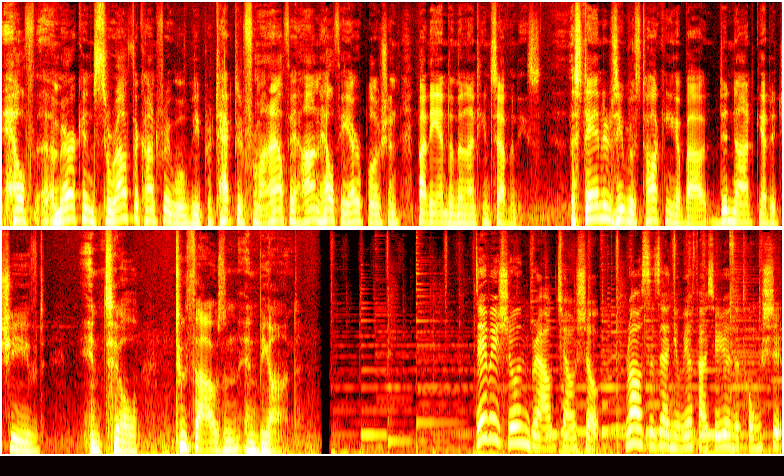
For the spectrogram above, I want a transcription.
health Americans throughout the country will be protected from unhealthy, unhealthy air pollution by the end of the 1970s. The standards he was talking about did not get achieved until 2000 and beyond. David Schoenbrow 教授，Ross 在纽约法学院的同事，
